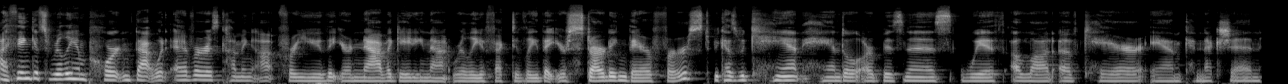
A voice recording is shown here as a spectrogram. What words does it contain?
I think it's really important that whatever is coming up for you, that you're navigating that really effectively, that you're starting there first, because we can't handle our business with a lot of care and connection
